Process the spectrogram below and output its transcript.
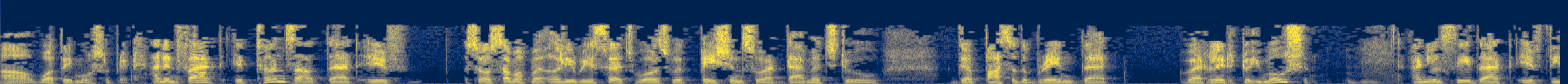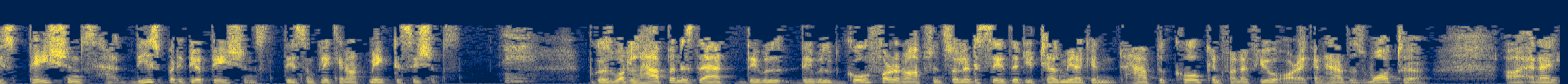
uh, what the emotional brain. And in fact, it turns out that if so, some of my early research was with patients who had damage to the parts of the brain that were related to emotion. And you'll see that if these patients have these particular patients, they simply cannot make decisions because what will happen is that they will they will go for an option. So let us say that you tell me I can have the Coke in front of you, or I can have this water, uh, and I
